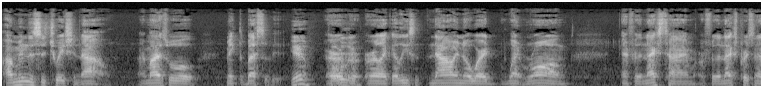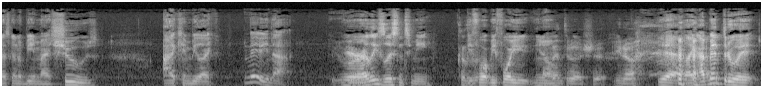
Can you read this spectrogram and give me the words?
i'm in this situation now. I might as well make the best of it. Yeah. or, or, or like at least now i know where i went wrong and for the next time or for the next person that's going to be in my shoes i can be like maybe not or at least listen to me before before you you know I've been through that shit. You know. yeah, like I've been through it.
